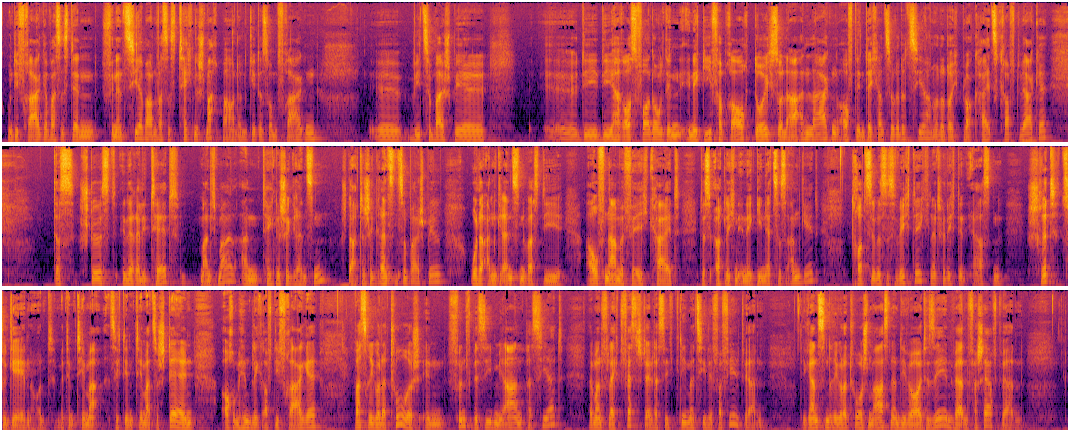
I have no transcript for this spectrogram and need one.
Und die Frage, was ist denn finanzierbar und was ist technisch machbar? Und dann geht es um Fragen äh, wie zum Beispiel, die, die Herausforderung, den Energieverbrauch durch Solaranlagen auf den Dächern zu reduzieren oder durch Blockheizkraftwerke. Das stößt in der Realität manchmal an technische Grenzen, statische Grenzen zum Beispiel, oder an Grenzen, was die Aufnahmefähigkeit des örtlichen Energienetzes angeht. Trotzdem ist es wichtig, natürlich den ersten Schritt zu gehen und mit dem Thema, sich dem Thema zu stellen, auch im Hinblick auf die Frage, was regulatorisch in fünf bis sieben Jahren passiert, wenn man vielleicht feststellt, dass die Klimaziele verfehlt werden. Die ganzen regulatorischen Maßnahmen, die wir heute sehen, werden verschärft werden.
